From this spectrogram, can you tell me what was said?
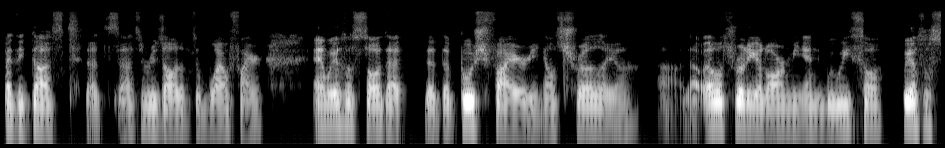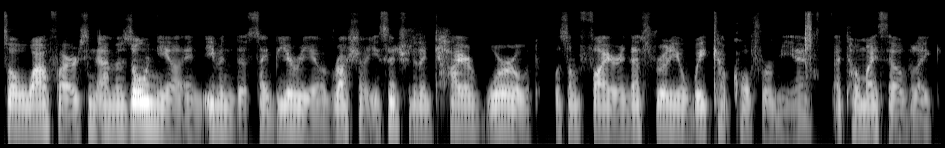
by the dust that's as a result of the wildfire. And we also saw that the, the bushfire in Australia uh, that was really alarming. And we, we saw we also saw wildfires in Amazonia and even the Siberia, of Russia. Essentially, the entire world was on fire, and that's really a wake up call for me. I, I told myself like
